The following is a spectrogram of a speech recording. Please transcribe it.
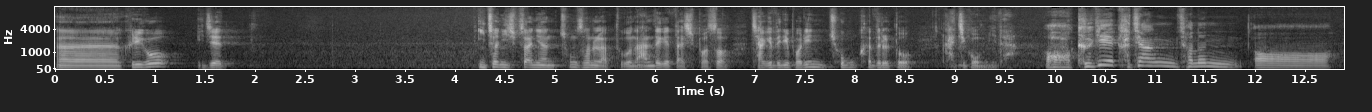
어, 그리고 이제 2024년 총선을 앞두고는 안 되겠다 싶어서 자기들이 벌인 조국 카드를 또 가지고 옵니다. 어, 그게 가장 저는 어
